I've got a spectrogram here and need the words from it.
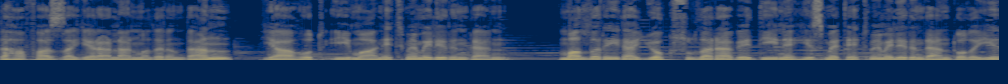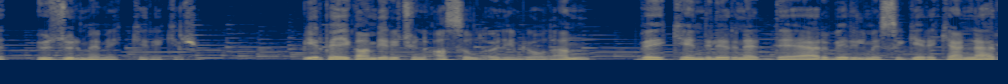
daha fazla yararlanmalarından yahut iman etmemelerinden, mallarıyla yoksullara ve dine hizmet etmemelerinden dolayı üzülmemek gerekir. Bir peygamber için asıl önemli olan ve kendilerine değer verilmesi gerekenler,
